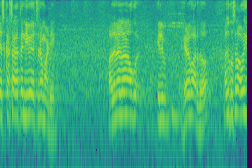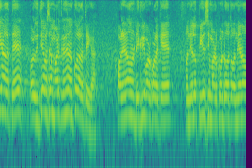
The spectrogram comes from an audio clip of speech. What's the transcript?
ಎಷ್ಟು ಕಷ್ಟ ಆಗುತ್ತೆ ನೀವೇ ಯೋಚನೆ ಮಾಡಿ. ಅದನ್ನೆಲ್ಲ ನಾವು ಇಲ್ಲಿ ಹೇಳಬಾರ್ದು. ಅದಕ್ಕೋಸ್ಕರ ಅವ್ಳಿಗೆ ಏನಾಗುತ್ತೆ? ಅವಳು ವಿದ್ಯಾಭ್ಯಾಸ ಮಾಡ್ತೀನಿ ಅಂದರೆ ಅನುಕೂಲ ಆಗುತ್ತೆ ಈಗ. ಅವಳು ಏನೋ ಒಂದು ಡಿಗ್ರಿ ಮಾಡ್ಕೊಳ್ಳೋಕ್ಕೆ ಒಂದೆಲ್ಲೋ ಪಿ ಯು ಸಿ ಮಾಡಿಕೊಂಡು ಅಥವಾ ಒಂದೇನೋ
